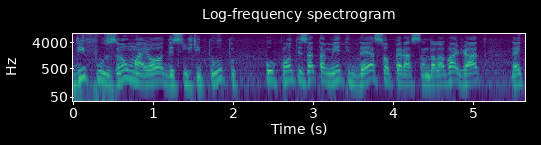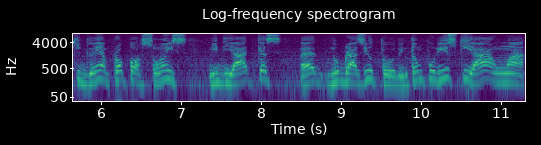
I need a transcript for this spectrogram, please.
difusão maior desse instituto por conta exatamente dessa operação da Lava Jato, né, que ganha proporções midiáticas né, no Brasil todo. Então, por isso que há uma,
